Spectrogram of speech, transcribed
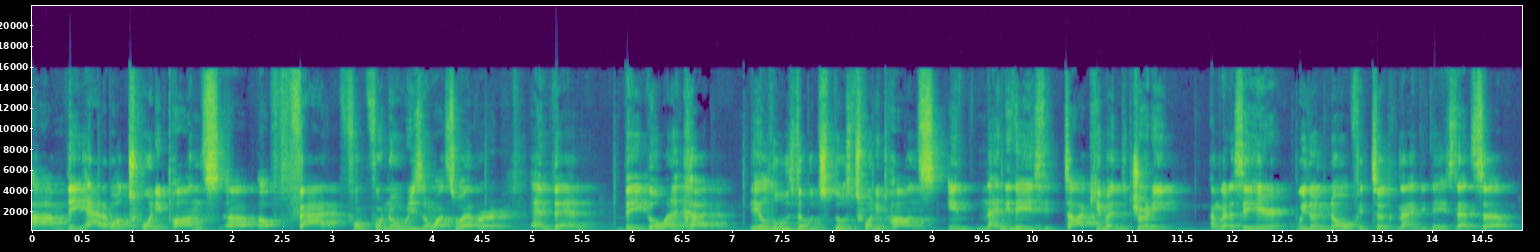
Um, they add about 20 pounds uh, of fat for, for no reason whatsoever. And then they go on a cut, they lose those, those 20 pounds in 90 days, they document the journey. I'm gonna say here, we don't know if it took 90 days. That's a,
